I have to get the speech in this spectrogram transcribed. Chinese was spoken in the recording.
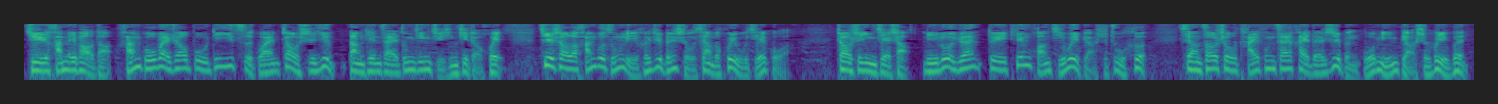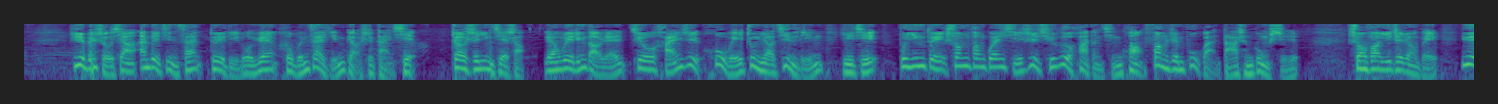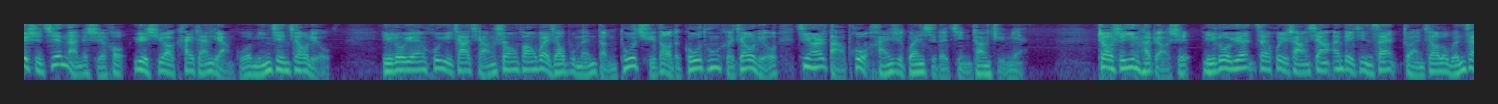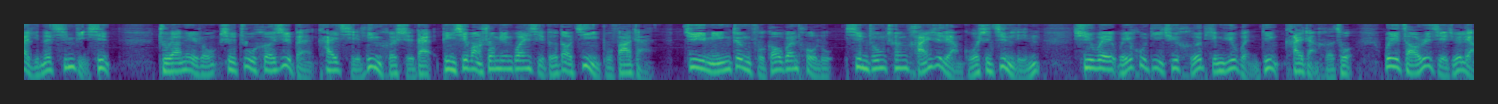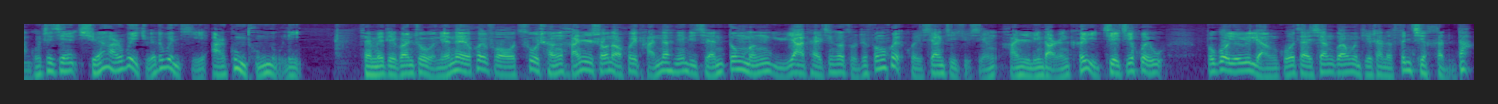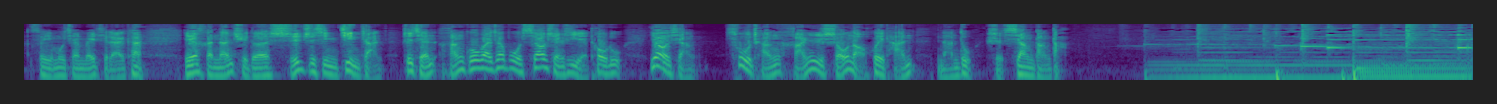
据韩媒报道，韩国外交部第一次官赵世应当天在东京举行记者会，介绍了韩国总理和日本首相的会晤结果。赵世应介绍，李洛渊对天皇即位表示祝贺，向遭受台风灾害的日本国民表示慰问。日本首相安倍晋三对李洛渊和文在寅表示感谢。赵世应介绍，两位领导人就韩日互为重要近邻以及不应对双方关系日趋恶化等情况放任不管达成共识。双方一致认为，越是艰难的时候，越需要开展两国民间交流。李洛渊呼吁加强双方外交部门等多渠道的沟通和交流，进而打破韩日关系的紧张局面。赵世应还表示，李洛渊在会上向安倍晋三转交了文在寅的亲笔信，主要内容是祝贺日本开启令和时代，并希望双边关系得到进一步发展。据一名政府高官透露，信中称韩日两国是近邻，需为维护地区和平与稳定开展合作，为早日解决两国之间悬而未决的问题而共同努力。现媒体关注年内会否促成韩日首脑会谈呢？年底前，东盟与亚太经合组织峰会会相继举行，韩日领导人可以借机会晤。不过，由于两国在相关问题上的分歧很大，所以目前媒体来看也很难取得实质性进展。之前，韩国外交部消息人士也透露，要想促成韩日首脑会谈，难度是相当大。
